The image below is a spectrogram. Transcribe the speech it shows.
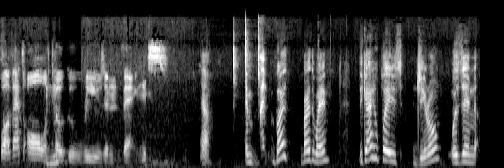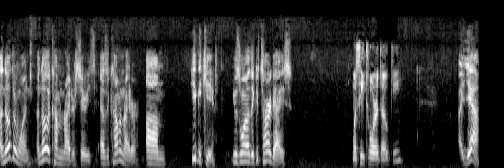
Well, that's all of Mhm. Toku reusing things. Yeah. And I'm- by by the way, the guy who plays Jiro was in another one, another Kamen Rider series as a Kamen Rider. Um, Hibiki. He was one of the guitar guys. Was he Todoroki? Uh, yeah,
